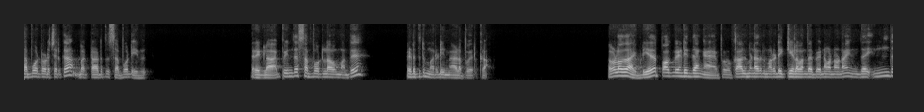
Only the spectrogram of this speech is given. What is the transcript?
சப்போர்ட் உடைச்சிருக்கா பட் அடுத்த சப்போர்ட் இது. சரிங்களா? இப்போ இந்த சப்போர்ட்டில் அவன் வந்து எடுத்துகிட்டு மறுபடியும் மேலே போயிருக்கான் அவ்வளோதான் இப்படியே தான் பார்க்க வேண்டியதுதாங்க. இப்போ கால் மணி நேரத்தில் மறுபடியும் கீழே வந்தப்போ என்ன பண்ணோன்னா இந்த இந்த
